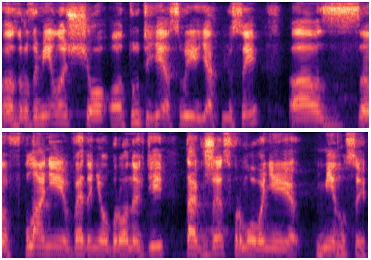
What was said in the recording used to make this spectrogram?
а, зрозуміло, що а, тут є свої як плюси а, з, в плані ведення оборонних дій, так вже сформовані мінуси.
